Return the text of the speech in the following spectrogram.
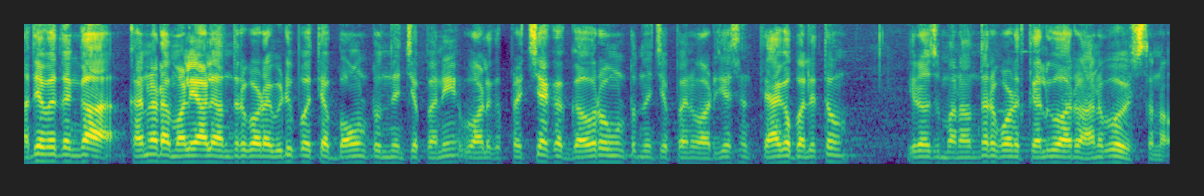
అదేవిధంగా కన్నడ మలయాళి అందరూ కూడా విడిపోతే బాగుంటుందని చెప్పని వాళ్ళకి ప్రత్యేక గౌరవం ఉంటుందని చెప్పని వారు చేసిన త్యాగ ఫలితం ఈరోజు మనందరం కూడా తెలుగువారు అనుభవిస్తున్నాం.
